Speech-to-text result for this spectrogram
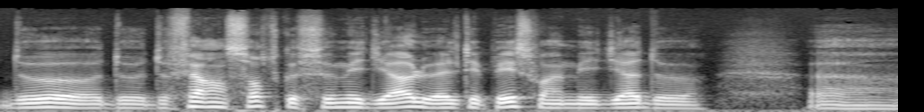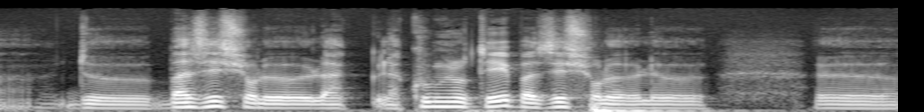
de, de, faire en sorte que ce média, le LTP, soit un média de, euh, de basé sur le, la, communauté, basé sur le, euh,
